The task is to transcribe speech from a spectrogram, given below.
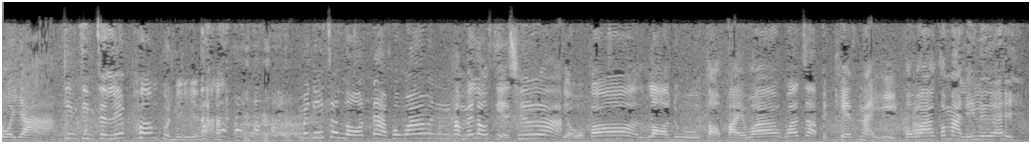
ตัวอย่าง จริง ๆ จะเรียกเพิ่มกว่านี้นะ ไม่ได้จะลดนะเพราะว่ามันทำให้เราเสียชื่อ เดี๋ยวก็รอดูต่อไปว่าว่าจะเป็นเคสไหนอีก เพราะว่าก็มาเรื่อยๆ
